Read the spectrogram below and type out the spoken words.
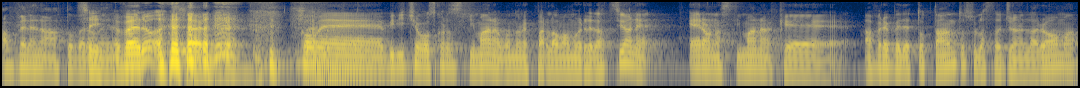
avvelenato Sì, veramente. è vero? Sempre. Come vi dicevo scorsa settimana quando ne parlavamo in redazione, era una settimana che avrebbe detto tanto sulla stagione della Roma.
